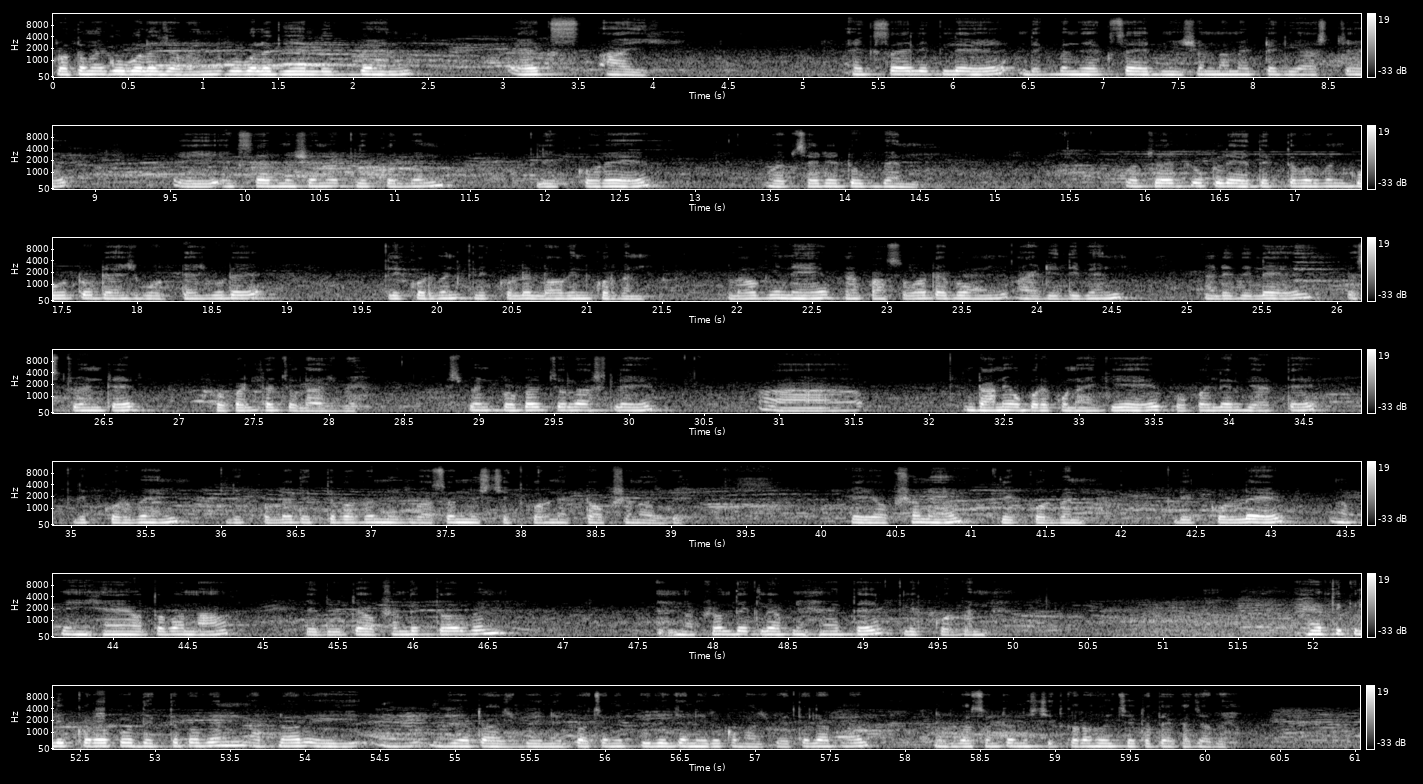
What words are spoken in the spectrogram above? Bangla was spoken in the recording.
প্রথমে গুগলে যাবেন। গুগলে গিয়ে লিখবেন এক্স আই এক্স আই লিখলে দেখবেন যে এক্স আই অ্যাডমিশন নামে একটা গিয়ে আসছে। এই এক্স আই অ্যাডমিশনে ক্লিক করবেন। ক্লিক করে ওয়েবসাইটে ঢুকবেন। ওয়েবসাইটে ঢুকলে দেখতে পারবেন গো টু ড্যাশবোর্ড ড্যাশবোর্ডে ক্লিক করবেন। ক্লিক করলে লগ ইন করবেন। লগ ইনে আপনার পাসওয়ার্ড এবং আইডি দিবেন। আইডি দিলে স্টুডেন্টের প্রোফাইলটা চলে আসবে। স্টুডেন্ট প্রোফাইল চলে আসলে ডানে উপরে কোনায় গিয়ে প্রোফাইলের গিয়ারতে ক্লিক করবেন। ক্লিক করলে দেখতে পারবেন নির্বাচন নিশ্চিত করুন একটা অপশন আসবে। এই অপশনে ক্লিক করবেন। ক্লিক করলে আপনি হ্যাঁ অথবা না, এই দুইটা অপশন দেখতে পারবেন। অপশন দেখলে আপনি হ্যাঁতে ক্লিক করবেন। হ্যাঁতে ক্লিক করার পর দেখতে পাবেন আপনার এই ইয়েটা আসবে, নির্বাচনের পিরিয়ড যেন এরকম আসবে। তাহলে আপনার নির্বাচনটা নিশ্চিত করা হয়েছে, এটা দেখা যাবে।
